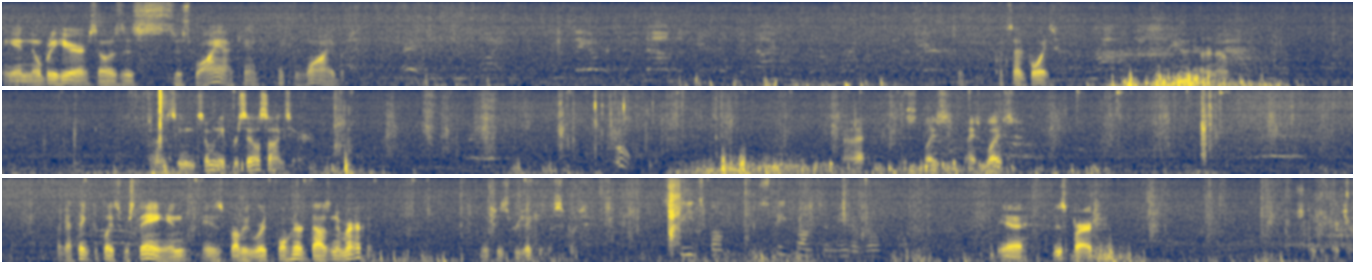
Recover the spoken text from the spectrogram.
Again, nobody here, so is this just why? I can't think of why, but. What's that voice? I don't know. I've seen so many for sale signs here. Alright, this place, nice place. Like I think the place we're staying in is probably worth 400,000 American, which is ridiculous, but Speed bump, speed bumps are made of rope. yeah, this part. Just take a picture.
